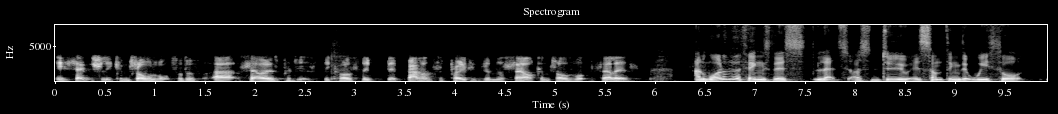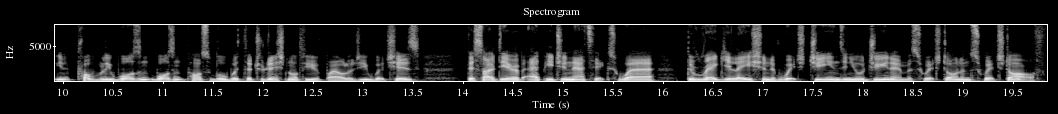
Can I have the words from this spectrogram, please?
essentially controls what sort of uh, cell is produced because the, the balance of proteins in the cell controls what the cell is. And one of the things this lets us do is something that we thought you know, probably wasn't wasn't possible with the traditional view of biology, which is this idea of epigenetics, where the regulation of which genes in your genome are switched on and switched off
